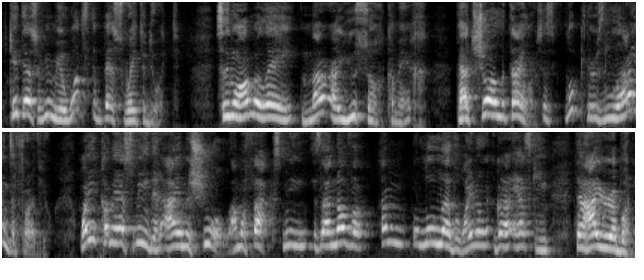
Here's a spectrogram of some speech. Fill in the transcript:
He came to ask Rabbi what's the best way to do it? So the Muhammad Mar Yusoch Kamech, Bat He says, Look, there's lines in front of you. Why you come ask me that I am a shul? I'm a fox. Meaning, is another, I'm a low level. Why you don't go asking the higher rabbi?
